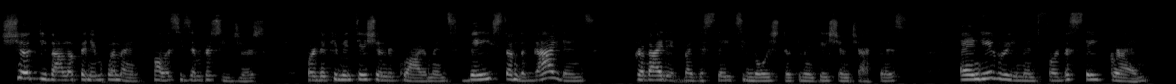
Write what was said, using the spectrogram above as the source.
should develop and implement policies and procedures for documentation requirements based on the guidance provided by the state's invoice documentation checklist and the agreement for the state grant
